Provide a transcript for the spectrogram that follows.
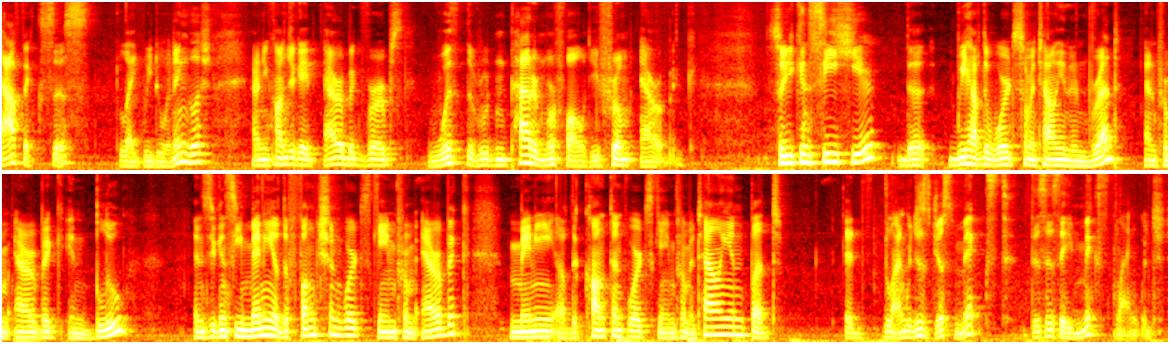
affixes, like we do in English, and you conjugate Arabic verbs with the root and pattern morphology from Arabic. So you can see here that we have the words from Italian in red and from Arabic in blue. And as you can see, many of the function words came from Arabic, many of the content words came from Italian, but it, the language is just mixed. This is a mixed language.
